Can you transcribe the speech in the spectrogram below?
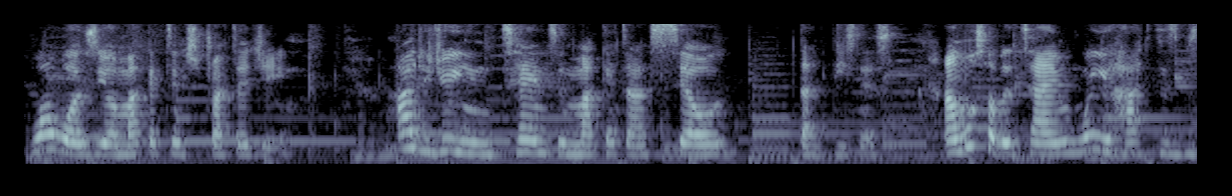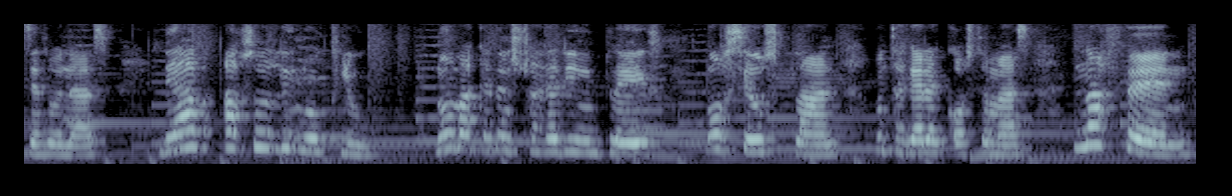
what was your marketing strategy? How did you intend to market and sell that business. And most of the time, when you ask these business owners, they have absolutely no clue. No marketing strategy in place, no sales plan, no targeted customers, nothing.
